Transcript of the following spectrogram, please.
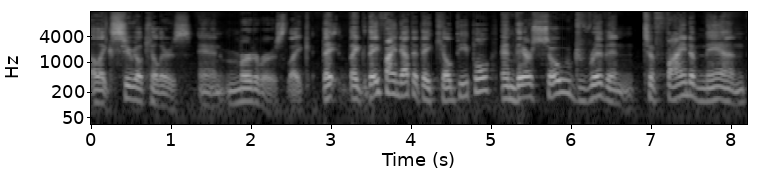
Uh, like serial killers and murderers like they like they find out that they killed people and they're so driven to find a man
